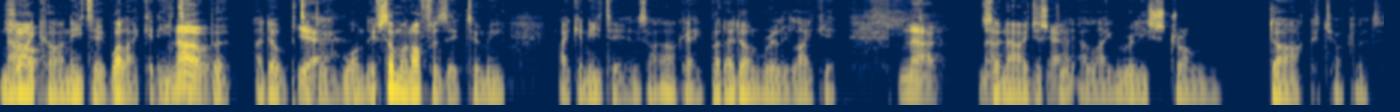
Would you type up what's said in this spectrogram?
Now sure. I can't eat it. Well, I can eat no. it, but I don't particularly yeah. want. If someone offers it to me, I can eat it, and it's like okay, but I don't really like it. No. no. So now I just yeah. I like really strong dark chocolate.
